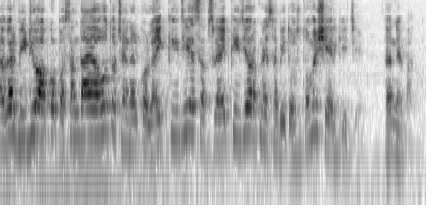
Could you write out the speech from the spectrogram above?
अगर वीडियो आपको पसंद आया हो तो चैनल को लाइक कीजिए, सब्सक्राइब कीजिए और अपने सभी दोस्तों में शेयर कीजिए। धन्यवाद।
